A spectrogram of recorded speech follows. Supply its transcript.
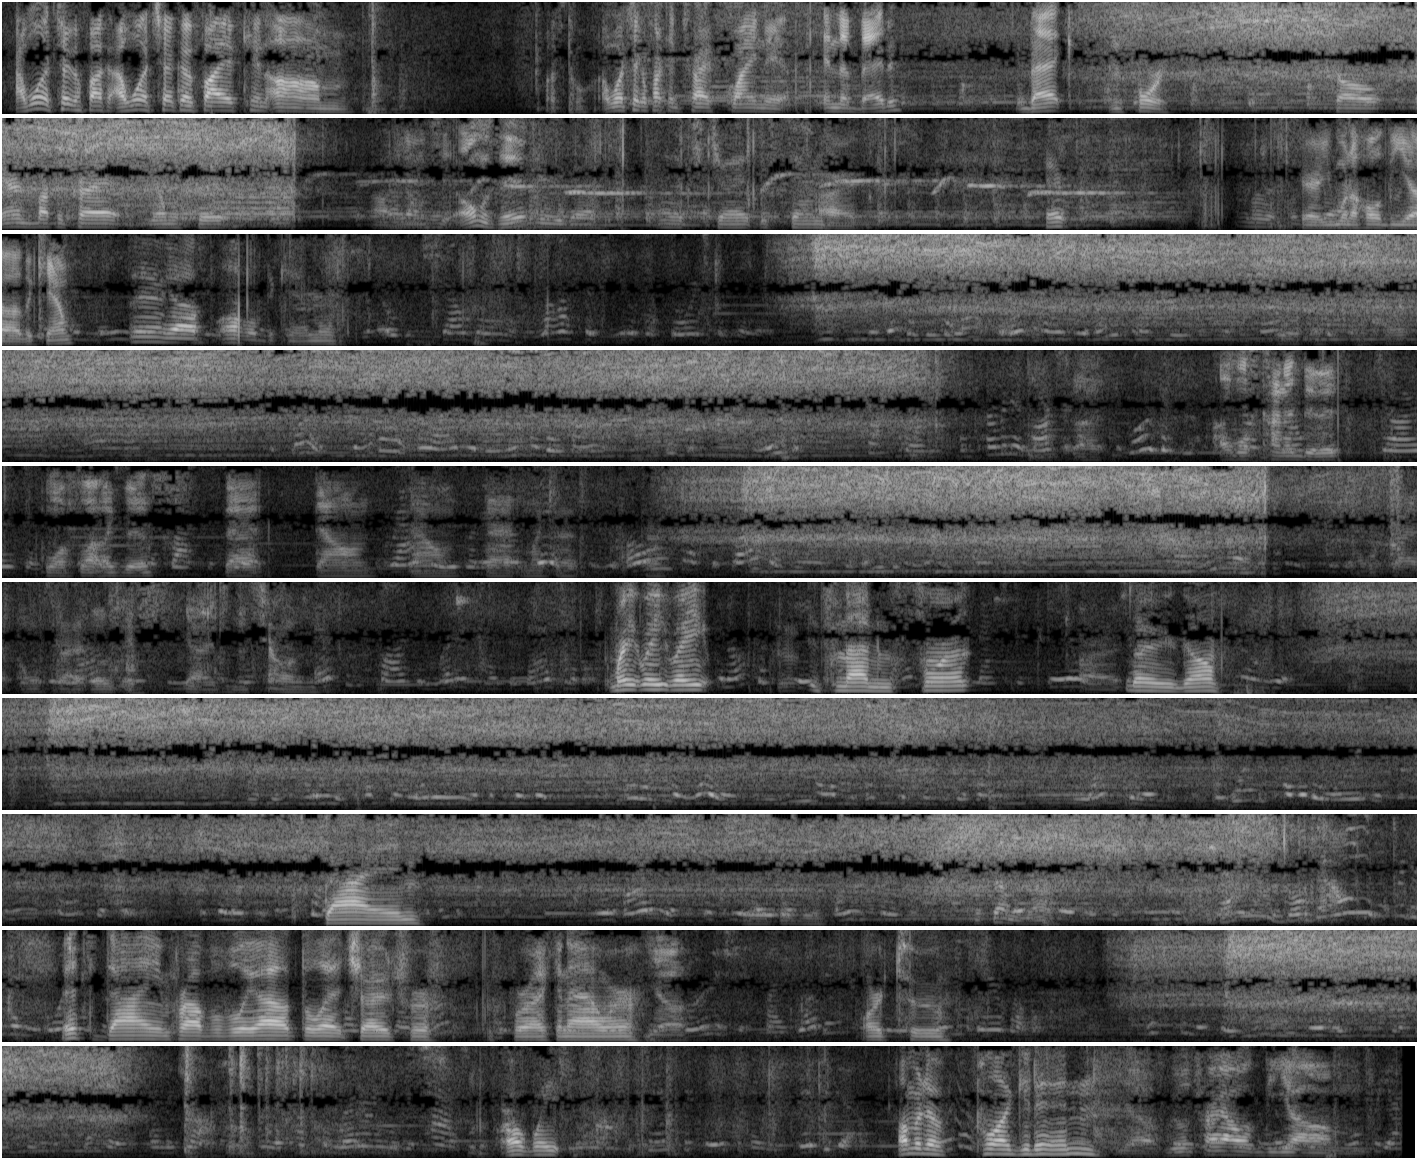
I want to check if I, I want to check if I can um. That's cool. I want to check if I can try flying it in the bed, back and forth. So Aaron's about to try it. You almost did. Almost it. Almost did. Here we go. I'll let you try it this time. All right. Here. Here, you want to hold the uh, the cam? There, yeah. I'll hold the camera. open shelving and lots of beautiful storage containers. So this will take a lot to organize your own country So, gather a variety of removable vinyl, stickers, labels, chalkboards, and permanent markers, as well as a few Almost kind of did it. Jars and I want to fly like this, that, down, down, that, and like that. You always have to fly them so that you Almost got it. Almost got it. It it's, yeah, it's, it's challenging. can every font and letter type imaginable. Wait, wait, wait. You can also create It's not in front. match There you go. Dying. What's down the ground? Go down. It's dying probably. I'll have to let it charge for for like an hour Yeah. or two. Oh wait, I'm gonna plug it in. Yeah. We'll try out the um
